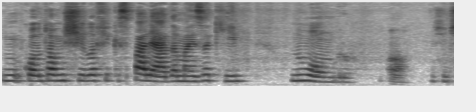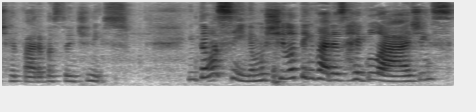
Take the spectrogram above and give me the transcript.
Enquanto a mochila fica espalhada mais aqui no ombro, ó. A gente repara bastante nisso. Então, assim, a mochila tem várias regulagens,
